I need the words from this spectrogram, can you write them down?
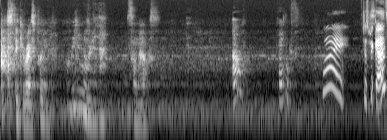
five. Sticky rice pudding. Well, we didn't order that. It's on the house. Oh, thanks. Why? Just because?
